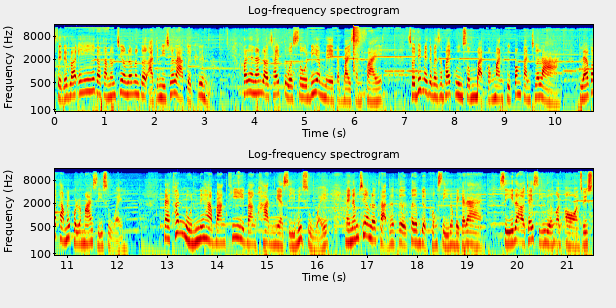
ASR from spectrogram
เสร็จเรียบร้อย เอ๊ะ เราทำน้ำเชื่อมแล้วมันเกิดอาจจะมีเชื้อราเกิดขึ้น เพราะฉะนั้นเราใช้ตัวโซเดียมเมตาไบซัลไฟต์ โซเดียมเมตาไบซัลไฟต์คุณสมบัติของมันคือป้องกันเชื้อราแล้วก็ทำให้ผลไม้สีสวย แต่ขนุนเนี่ยค่ะบางที่บางพันเนี่ยสีไม่สวย ในน้ำเชื่อมเราสามารถเติมหยดของสีลงไปก็ได้ สีเราเอาใช้สีเหลืองอ่อนๆส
